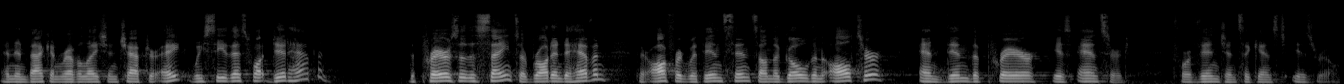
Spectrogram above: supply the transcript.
And then back in Revelation chapter 8, we see that's what did happen. The prayers of the saints are brought into heaven, they're offered with incense on the golden altar, and then the prayer is answered for vengeance against Israel.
